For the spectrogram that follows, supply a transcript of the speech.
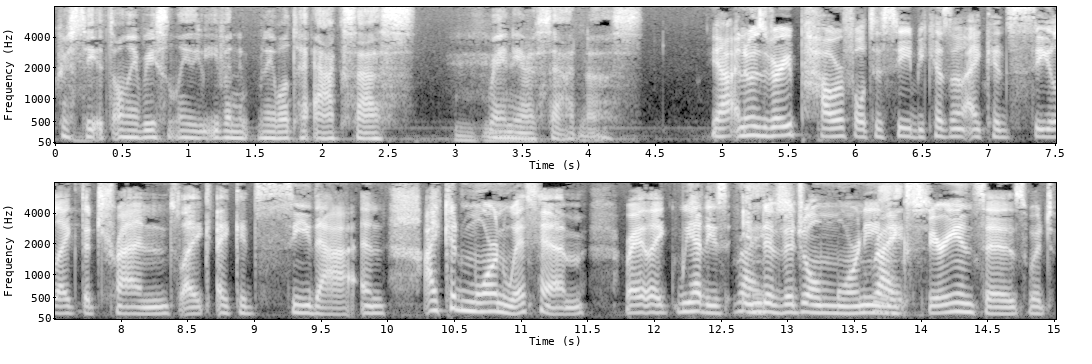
Kristi, it's only recently you've even been able to access mm-hmm. Rainier's sadness. Yeah, and it was very powerful to see because then I could see like the trend, like I could see that and I could mourn with him, right? Like we had these Right. individual mourning Right. experiences, which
